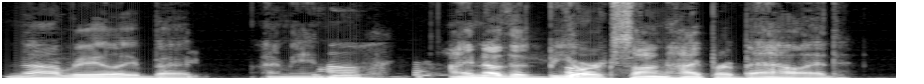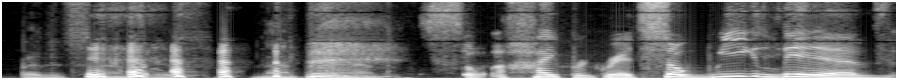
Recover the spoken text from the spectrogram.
Not really, but I mean, Oh. I know the Bjork song "Hyperballad," but it's not, not that. So a hypergrid. So we live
